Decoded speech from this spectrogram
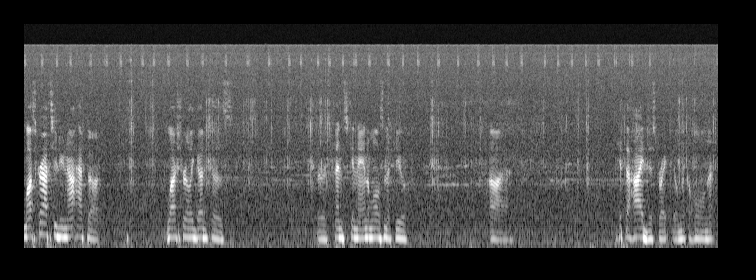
Muskrats, you do not have to flesh really good because they're thin-skinned animals, and if you uh, hit the hide just right, you'll make a hole in it.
